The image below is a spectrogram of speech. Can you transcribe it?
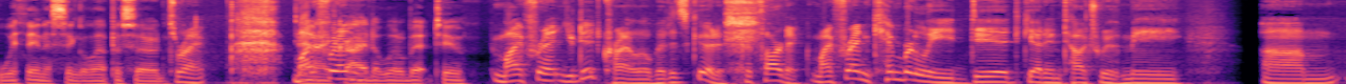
within a single episode. That's right. My and friend, I cried a little bit too. my friend, you did cry a little bit. It's good. It's cathartic. My friend Kimberly did get in touch with me um,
